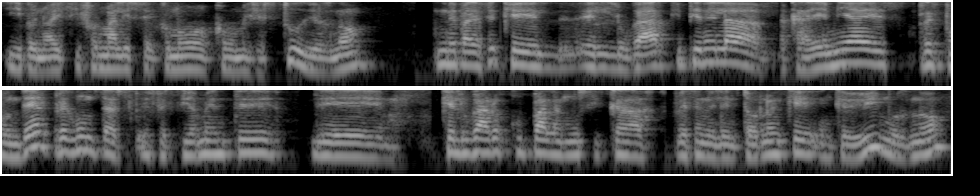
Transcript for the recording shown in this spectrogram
y bueno, ahí sí formalicé como, como mis estudios, ¿no? Me parece que el, lugar que tiene la academia es responder preguntas efectivamente de qué lugar ocupa la música pues, en el entorno en que, en que vivimos, ¿no?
